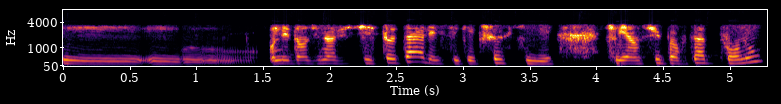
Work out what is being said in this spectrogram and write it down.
et, on est dans une injustice totale et c'est quelque chose qui, est insupportable pour nous.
